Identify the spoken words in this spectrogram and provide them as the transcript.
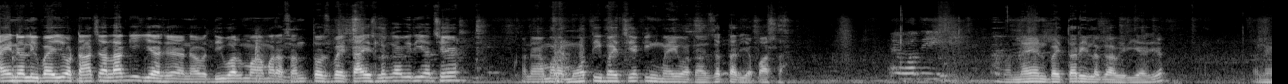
ફાઇનલી ભાઈ જો ટાંચા લાગી ગયા છે અને હવે દિવાલમાં અમારા સંતોષભાઈ ટાઇલ્સ લગાવી રહ્યા છે અને અમારા મોતીભાઈ ચેકિંગમાં આવ્યા હતા જતા રહ્યા પાછા નયનભાઈ તરી લગાવી રહ્યા છે. અને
